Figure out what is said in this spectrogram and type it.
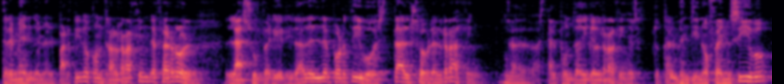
tremendo. En el partido contra el Racing de Ferrol, la superioridad del Deportivo es tal sobre el Racing, o sea, hasta el punto de que el Racing es totalmente inofensivo,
